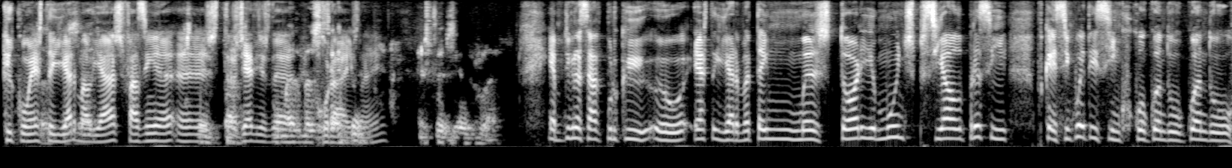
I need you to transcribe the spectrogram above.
Que com esta Ierma, aliás, fazem a, as tragédias da, rurais, não é? É muito engraçado porque uh, esta Guilherme tem uma história muito especial para si. Porque em 55, quando, quando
